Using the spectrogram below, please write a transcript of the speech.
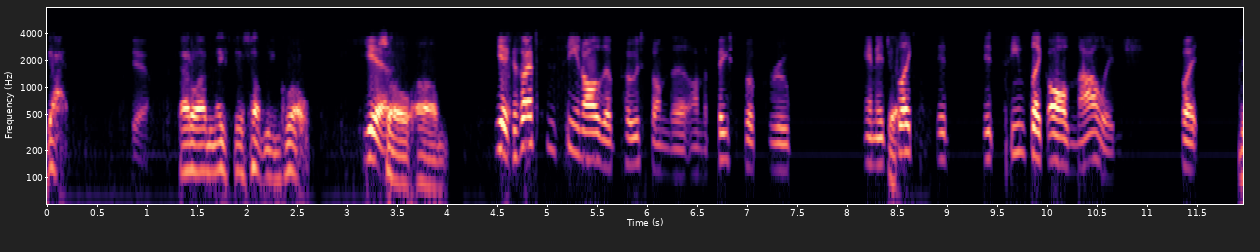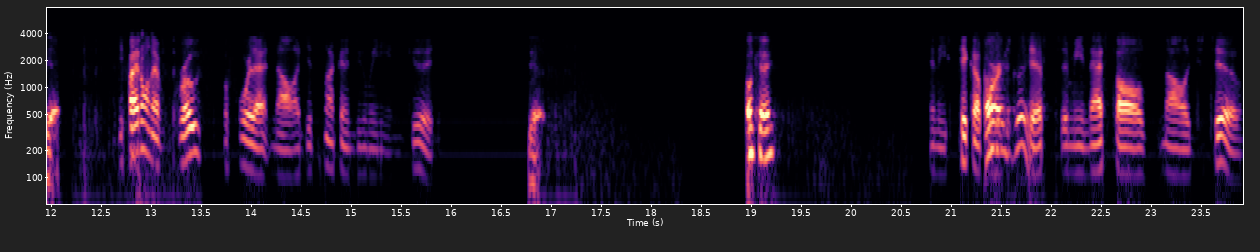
got. Yeah. How do I make this help me grow? Yeah. So, um, Yeah, because I've been seeing all the posts on the on the Facebook group, and it's Yeah. like it it seems like all knowledge, but Yeah. if I don't have growth before that knowledge, it's not going to do me any good. yeah. Okay. And these pickup All right, artist great. tips, I mean, that's all knowledge too.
